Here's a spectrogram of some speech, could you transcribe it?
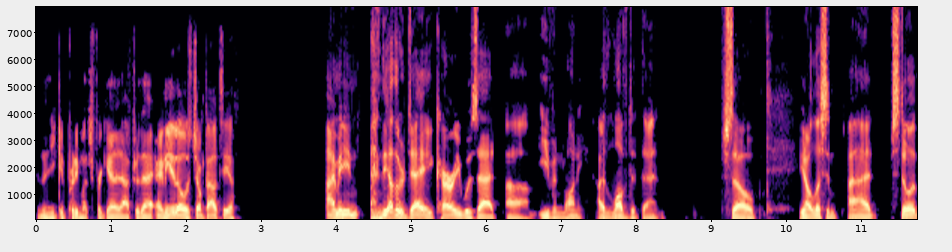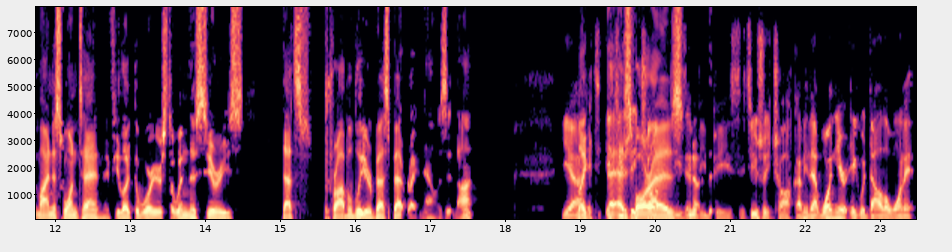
and then you could pretty much forget it after that. Any of those jump out to you? I mean, the other day Curry was at um, even money. I loved it then. So, you know, listen, uh, still at minus one ten. If you like the Warriors to win this series, that's probably your best bet right now, is it not? Yeah, like it's, it's as far as you know, MVPs, it's usually chalk. I mean, that one year Iguodala won it,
